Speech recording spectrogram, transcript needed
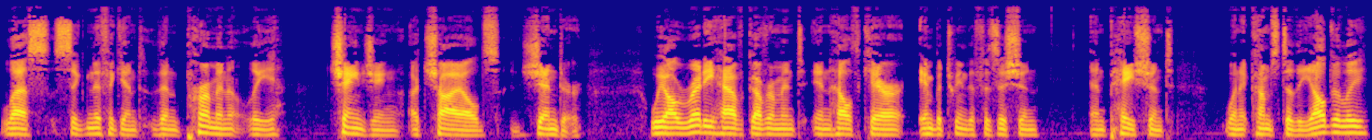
less significant than permanently changing a child's gender. We already have government in healthcare in between the physician and patient when it comes to the elderly,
